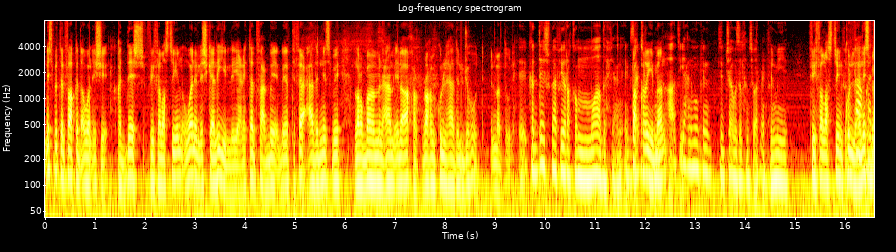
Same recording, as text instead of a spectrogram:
نسبة الفاقد أول شيء قديش في فلسطين وين الإشكالية اللي يعني تدفع بارتفاع هذه النسبة لربما من عام إلى آخر رغم كل هذه الجهود المبذولة؟ قديش ما في رقم واضح يعني تقريبا. آه، يعني ممكن تتجاوز ال 45% في فلسطين كلها فاقد. نسبة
